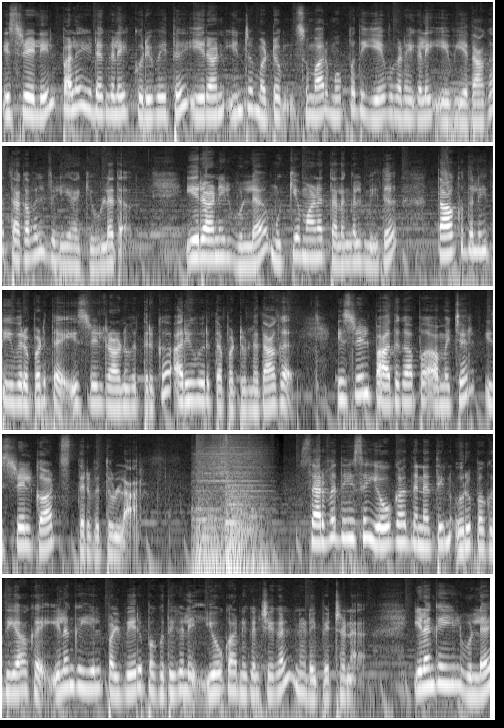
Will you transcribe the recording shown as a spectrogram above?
இஸ்ரேலில் பல இடங்களை குறிவைத்து ஈரான் இன்று மட்டும் சுமார் முப்பது ஏவுகணைகளை ஏவியதாக தகவல் வெளியாகியுள்ளது. ஈரானில் உள்ள முக்கியமான தளங்கள் மீது தாக்குதலை தீவிரப்படுத்த இஸ்ரேல் ராணுவத்திற்கு அறிவுறுத்தப்பட்டுள்ளதாக இஸ்ரேல் பாதுகாப்பு அமைச்சர் இஸ்ரேல் காட்ஸ் தெரிவித்துள்ளார். சர்வதேச யோகா தினத்தின் ஒரு பகுதியாக இலங்கையில் பல்வேறு பகுதிகளில் யோகா நிகழ்ச்சிகள் நடைபெற்றன. இலங்கையில் உள்ள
